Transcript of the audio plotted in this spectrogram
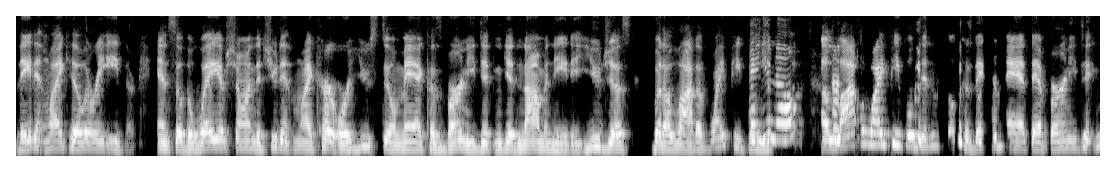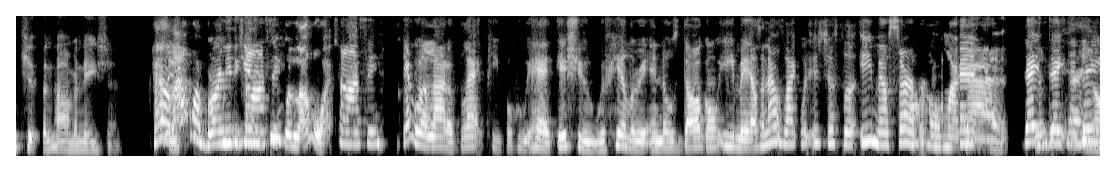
they didn't like Hillary either. And so the way of showing that you didn't like her or you still mad because Bernie didn't get nominated, you just, but a lot of white people. And you know, a uh lot of white people didn't vote because they were mad that Bernie didn't get the nomination. Hell, I want Bernie to get Chauncey, it for Lord. Chauncey, there were a lot of black people who had issue with Hillary and those doggone emails, and I was like, "Well, it's just an email server." Oh my and god! They they they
